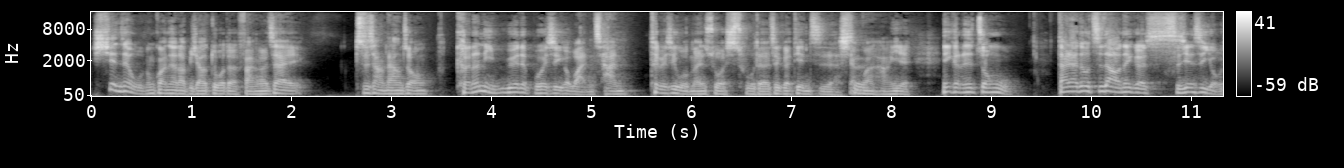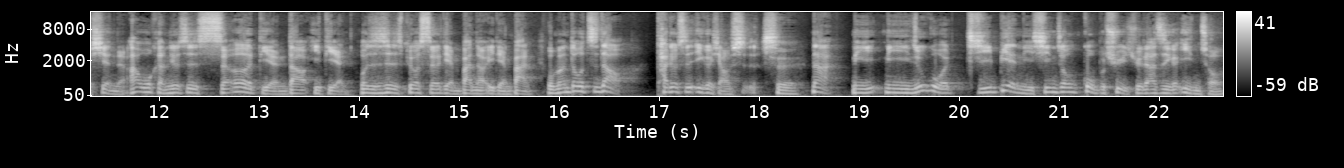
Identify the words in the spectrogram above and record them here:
现在我们观察到比较多的，反而在职场当中，可能你约的不会是一个晚餐，特别是我们所处的这个电子相关行业，你可能是中午，大家都知道那个时间是有限的啊，我可能就是十二点到一点，或者是比如十二点半到一点半，我们都知道。它就是一个小时，是。那你你如果即便你心中过不去，觉得它是一个应酬，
